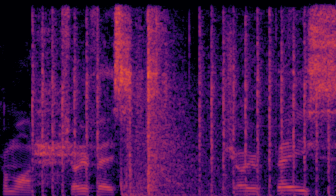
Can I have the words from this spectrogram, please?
Come on, show your face. Show your face.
